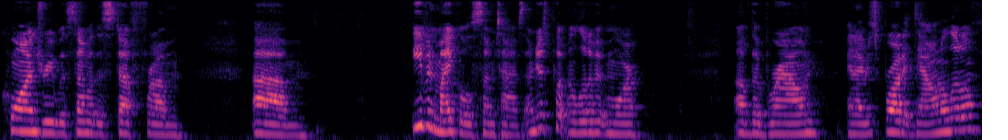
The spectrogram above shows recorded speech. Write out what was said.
quandary with some of the stuff from um, even Michael's sometimes. I'm just putting a little bit more of the brown and I just brought it down a little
